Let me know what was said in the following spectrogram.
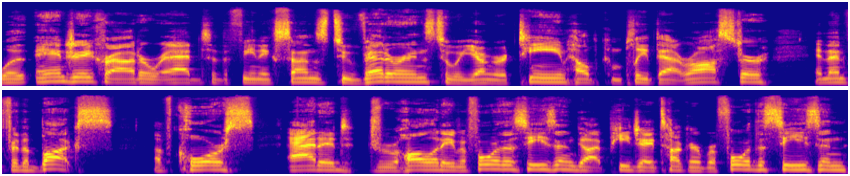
and Jae Crowder were added to the Phoenix Suns, two veterans to a younger team, helped complete that roster. And then for the Bucks, of course, added Jrue Holiday before the season, got PJ Tucker before the season,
